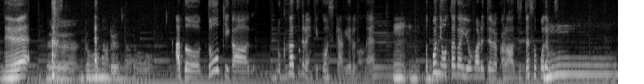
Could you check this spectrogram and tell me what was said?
ね。うんどうなるんだろ あと同期が6月ぐらいに結婚式あげるのね。ううんうん、うん、そこにお互い呼ばれてるから絶対そこでも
